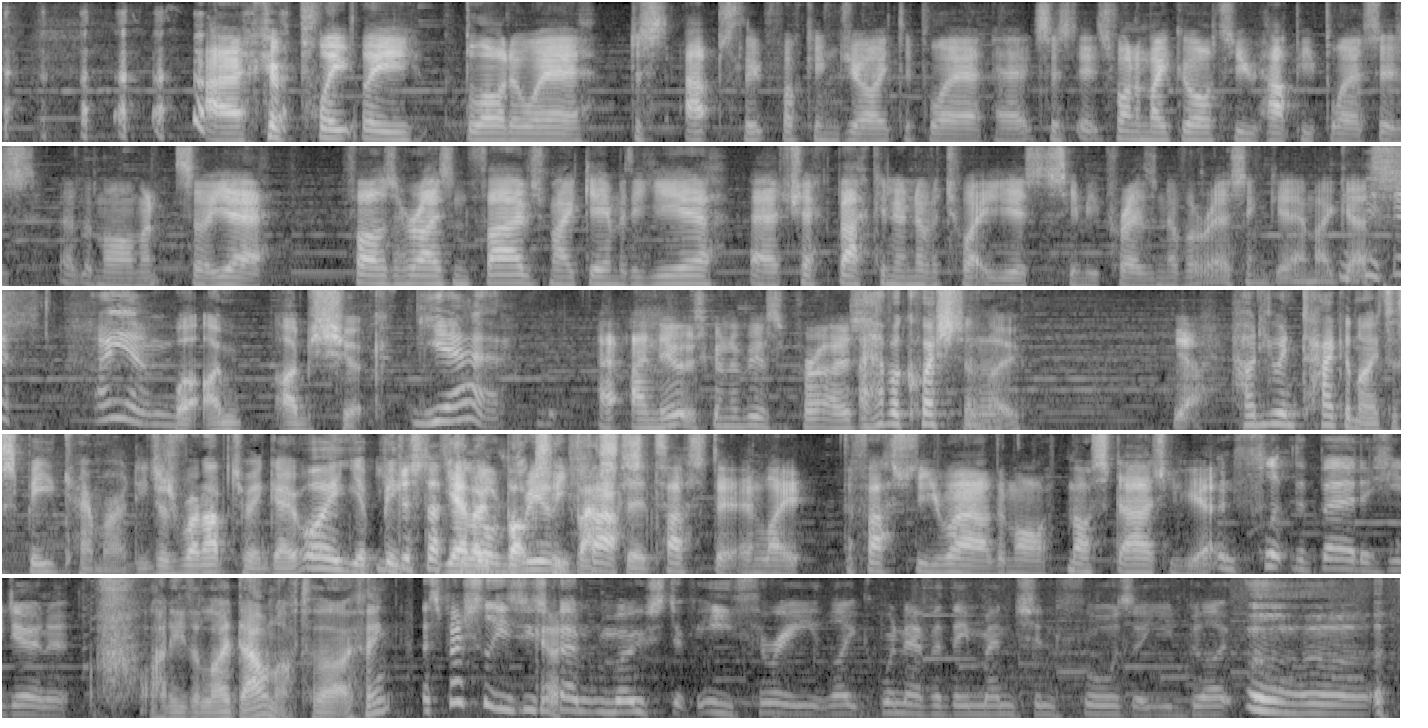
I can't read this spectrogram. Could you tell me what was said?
I completely blown away. Just absolute fucking joy to play. Uh, it's just it's one of my go-to happy places at the moment. So yeah, Forza Horizon 5 is my game of the year. Uh, check back in another 20 years to see me praise another racing game, I guess. I am. Well, I'm I'm shook. yeah. I, I knew it was going to be a surprise. I have a question Uh, though. Yeah. How do you antagonize a speed camera? Do you just run up to it and go, "Oh, you big You just have yellow to go boxy really bastard"? fast past it, and like the faster you are, the more more stars you get. And flip the bird as you're doing it. I need to lie down after that. I think. Especially as you Yeah. spent most of E3, like whenever they mentioned Forza, you'd be like, ugh.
